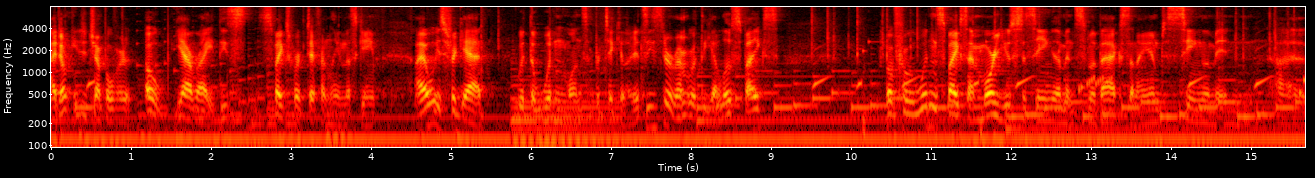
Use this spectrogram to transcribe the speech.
I don't need to jump over... Oh, yeah, right. These spikes work differently in this game. I always forget with the wooden ones in particular. It's easy to remember with the yellow spikes, but for wooden spikes, I'm more used to seeing them in SMBX than I am to seeing them in uh,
